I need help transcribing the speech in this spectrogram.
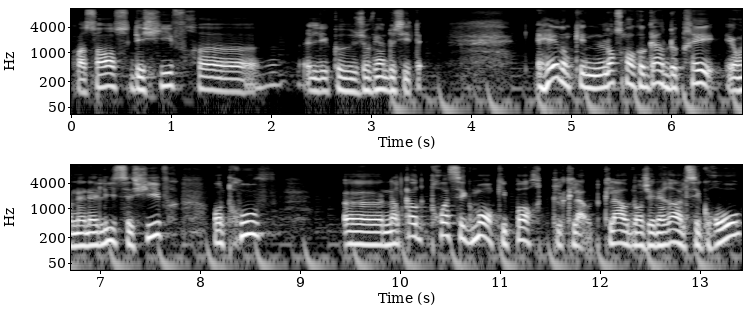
Croissance des chiffres euh, que je viens de citer. Et donc, lorsqu'on regarde de près et on analyse ces chiffres, on trouve euh, dans le cadre trois segments qui portent le cloud. Cloud en général, c'est gros,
